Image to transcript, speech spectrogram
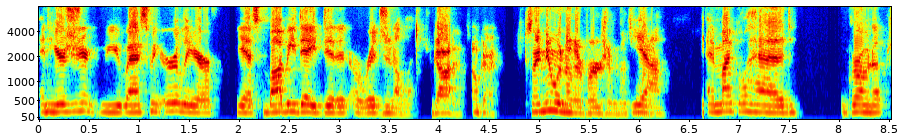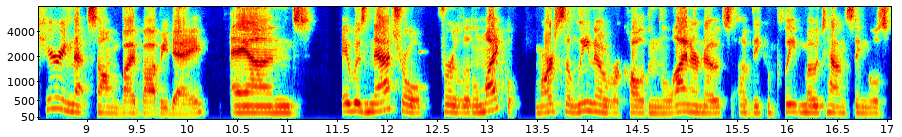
and here's your. You asked me earlier. Yes, Bobby Day did it originally. Got it. Okay. Because I knew another version. That's why. Yeah. And Michael had grown up hearing that song by Bobby Day, and it was natural for little Michael. Marcelino recalled in the liner notes of the complete Motown singles,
